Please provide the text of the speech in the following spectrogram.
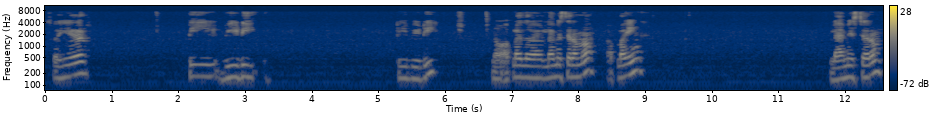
so here TBD TBD now apply the Lami's theorem now applying. Lami's theorem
